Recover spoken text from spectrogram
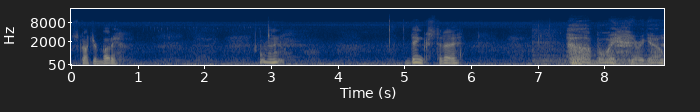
Just got your buddy. All right. Dinks today. Oh boy, here we go.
